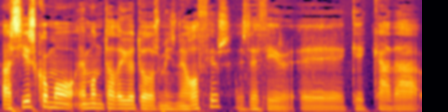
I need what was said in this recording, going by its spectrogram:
Así es como he montado yo todos mis negocios, es decir, eh, que cada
